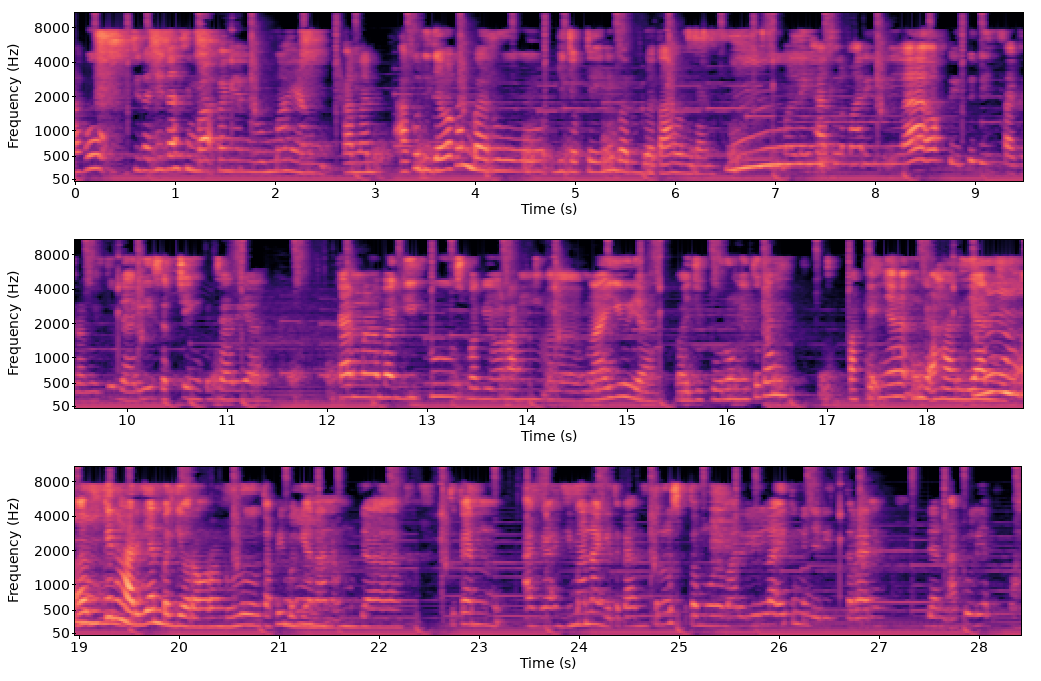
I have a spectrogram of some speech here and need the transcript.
aku cita-cita sih mbak pengen rumah yang karena aku di Jawa kan baru di Jogja ini baru dua tahun kan. Hmm. Melihat lemari lila waktu itu di Instagram itu dari searching pencarian. Karena bagiku sebagai orang eh, Melayu ya baju kurung itu kan pakainya enggak harian. gitu. Eh, mungkin harian bagi orang-orang dulu, tapi bagi Hmm. anak-anak muda itu kan agak gimana gitu kan. Terus ketemu lemari lila itu menjadi tren dan aku lihat wah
